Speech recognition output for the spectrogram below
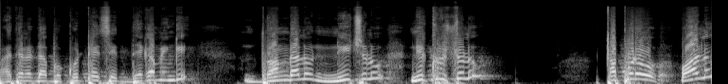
ప్రజల డబ్బు కొట్టేసి దిగమింగి దొంగలు నీచులు నికృష్టులు తప్పుడు వాళ్ళు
